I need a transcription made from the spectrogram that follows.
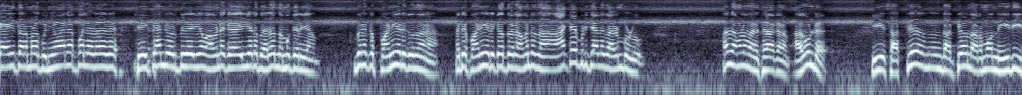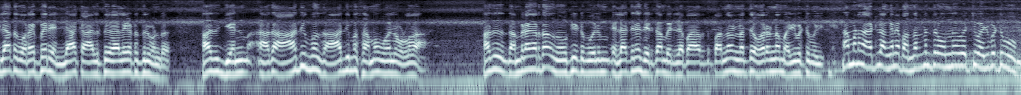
കൈ തഴമ്പുള്ള കുഞ്ഞുമാനെ പോലെയുള്ള ജയിക്കാന്റെ കൊടുത്തു കഴിഞ്ഞാൽ അവന്റെ കൈയുടെ ബലം നമുക്കറിയാം. ഇവനൊക്കെ പണിയെടുക്കുന്നവനാണ് മറ്റേ പണിയെടുക്കാത്തവർ അവന്റെ നാക്കേ പിടിച്ചാലേ തഴമ്പുള്ളൂ. അത് നമ്മൾ മനസ്സിലാക്കണം. അതുകൊണ്ട് ഈ സത്യം സത്യവും ധർമ്മവും നീതി ഇല്ലാത്ത കുറേ പേര് എല്ലാ കാലത്ത് കാലഘട്ടത്തിലുമുണ്ട് അത് ജന്മ അത് ആദിമ ആദിമ സമ പോലെ ഉള്ളതാണ്. അത് തമ്പുരാകർത്താവ് നോക്കിയിട്ട് പോലും എല്ലാത്തിനെയും തിരുത്താൻ പറ്റില്ല. പന്ത്രണ്ടെണ്ണത്തിൽ ഒരെണ്ണം വഴിവിട്ട് പോയി. നമ്മുടെ നാട്ടിൽ അങ്ങനെ പന്ത്രണ്ടെണ്ണത്തിൽ ഒന്ന് വെച്ച് വഴിവിട്ട് പോകും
